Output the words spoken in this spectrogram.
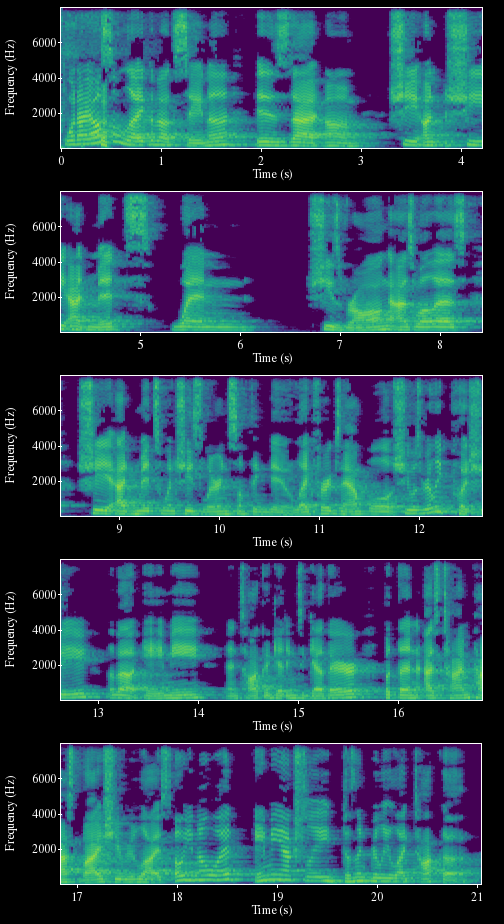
What I also like about Sena is that um, she un- she admits when she's wrong as well as she admits when she's learned something new. Like, for example, she was really pushy about Amy and Taka getting together, but then as time passed by, she realized, oh, you know what? Amy actually doesn't really like Taka.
